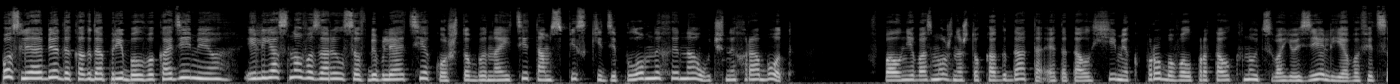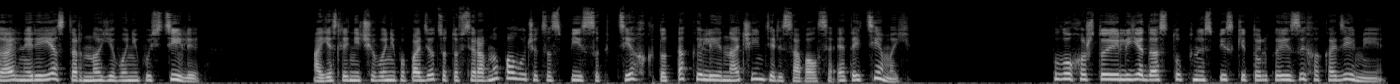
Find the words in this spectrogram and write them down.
После обеда, когда прибыл в академию, Илья снова зарылся в библиотеку, чтобы найти там списки дипломных и научных работ. Вполне возможно, что когда-то этот алхимик пробовал протолкнуть свое зелье в официальный реестр, но его не пустили – а если ничего не попадется, то все равно получится список тех, кто так или иначе интересовался этой темой. Плохо, что Илье доступны списки только из их академии,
